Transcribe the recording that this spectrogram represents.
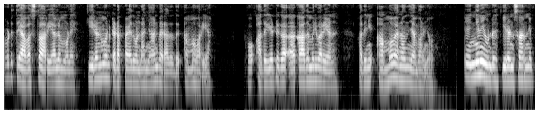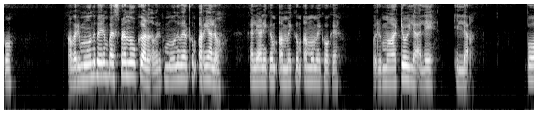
അവിടുത്തെ അവസ്ഥ അറിയാലോ മോളെ കിരൺമോൻ കിടപ്പായതുകൊണ്ടാണ് ഞാൻ വരാത്തത് അമ്മ പറയാം. അപ്പോൾ അത് കേട്ട് കാദംബരി പറയാണ്. അതിന് അമ്മ വരണമെന്ന് ഞാൻ പറഞ്ഞോ? എങ്ങനെയുണ്ട് കിരൺ സാറിനിപ്പോൾ അവർ മൂന്ന് പേരും പരസ്പരം നോക്കുകയാണ്. അവർക്ക് മൂന്ന് പേർക്കും അറിയാലോ? കല്യാണിക്കും അമ്മയ്ക്കും അമ്മമ്മയ്ക്കും ഒക്കെ. ഒരു മാറ്റവും ഇല്ല അല്ലേ? ഇല്ല. ഇപ്പോൾ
